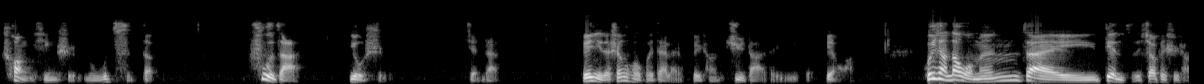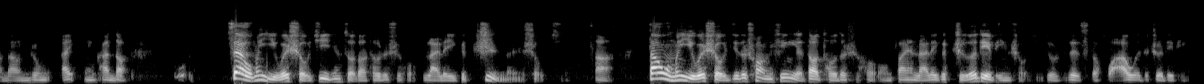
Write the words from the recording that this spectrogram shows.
创新是如此的复杂，又是简单，给你的生活会带来非常巨大的一个变化。回想到我们在电子消费市场当中，哎，我们看到，在我们以为手机已经走到头的时候，来了一个智能手机啊。当我们以为手机的创新也到头的时候，我们发现来了一个折叠屏手机，就是这次的华为的折叠屏。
